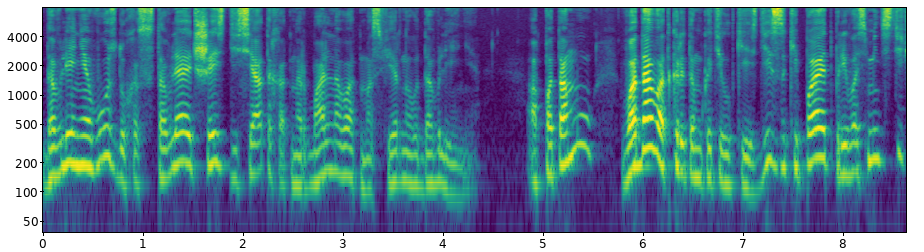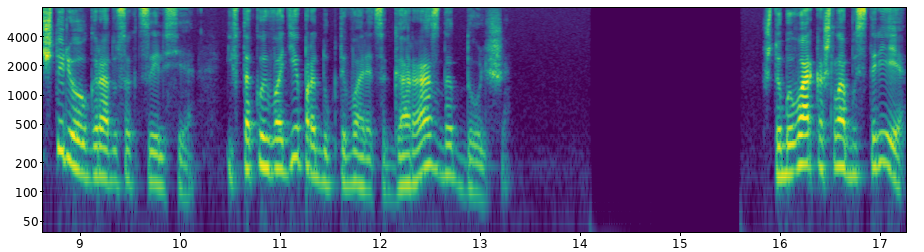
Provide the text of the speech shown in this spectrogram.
давление воздуха составляет 0,6 от нормального атмосферного давления. А потому вода в открытом котелке здесь закипает при 84 градусах Цельсия – и в такой воде продукты варятся гораздо дольше. Чтобы варка шла быстрее,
